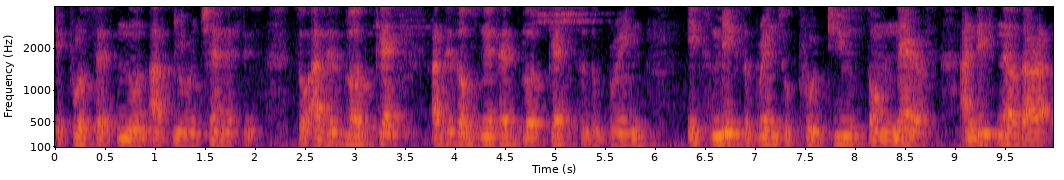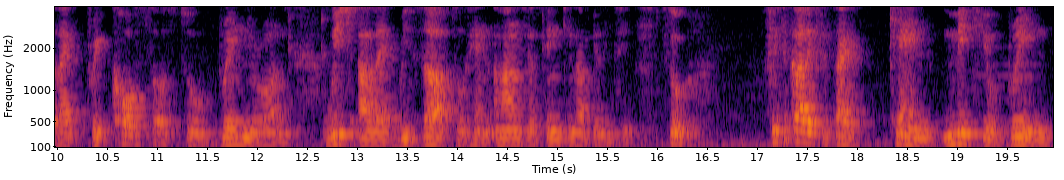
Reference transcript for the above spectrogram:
a process known as neurogenesis. So as this blood gets, as this oxygenated blood gets to the brain, it makes the brain to produce some nerves and these nerves are like precursors to brain neurons which are like reserved to enhance your thinking ability so physical exercise can make your brain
